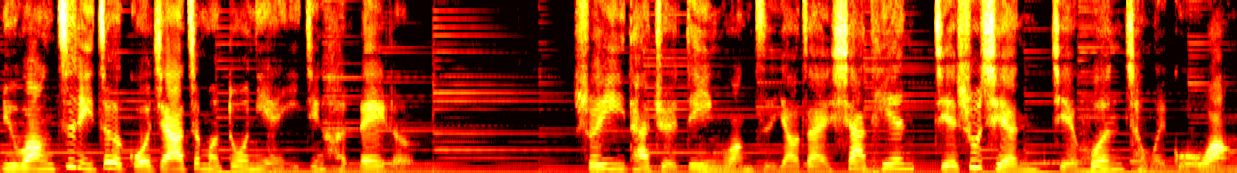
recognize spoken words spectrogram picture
女王治理这个国家这么多年，已经很累了，所以她决定王子要在夏天结束前结婚，成为国王。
